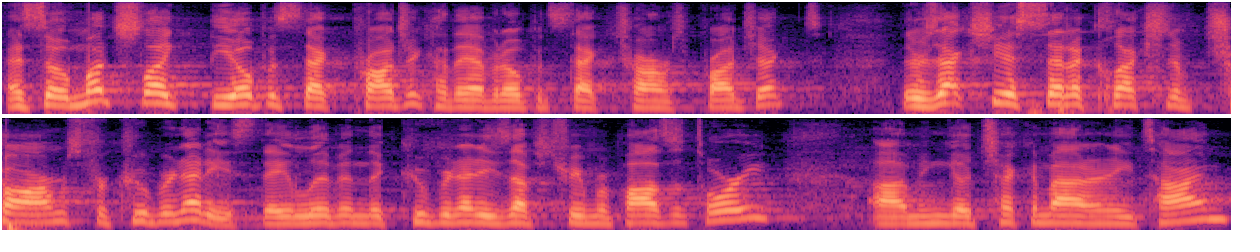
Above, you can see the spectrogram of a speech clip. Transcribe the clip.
And so much like the OpenStack project, how they have an OpenStack Charms project, there's actually a set of collection of charms for Kubernetes. They live in the Kubernetes upstream repository. Um, you can go check them out at any time.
